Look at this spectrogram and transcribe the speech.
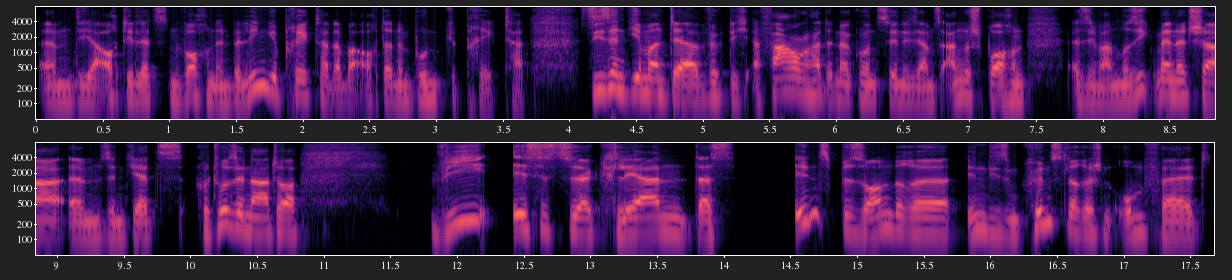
ähm, die ja auch die letzten Wochen in Berlin geprägt hat, aber auch dann im Bund geprägt hat. Sie sind jemand, der wirklich Erfahrung hat in der Kunstszene. Sie haben es angesprochen. Sie waren Musikmanager, ähm, sind jetzt Kultursenator. Wie ist es zu erklären, dass insbesondere in diesem künstlerischen Umfeld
